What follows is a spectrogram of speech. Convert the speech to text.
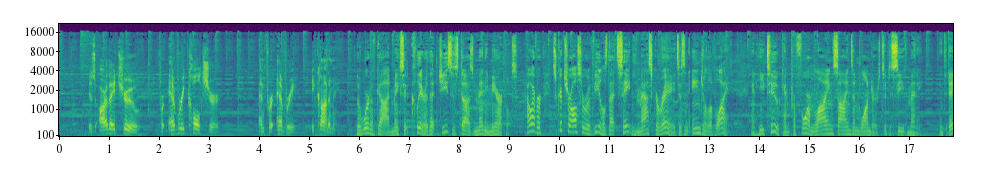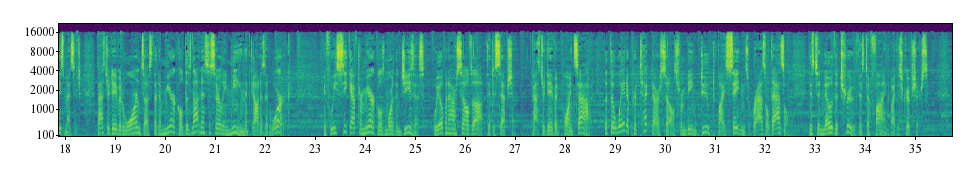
is are they true for every culture and for every economy? The Word of God makes it clear that Jesus does many miracles. However, Scripture also reveals that Satan masquerades as an angel of light, and he too can perform lying signs and wonders to deceive many. In today's message, Pastor David warns us that a miracle does not necessarily mean that God is at work. If we seek after miracles more than Jesus, we open ourselves up to deception. Pastor David points out that the way to protect ourselves from being duped by Satan's razzle dazzle is to know the truth as defined by the Scriptures.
